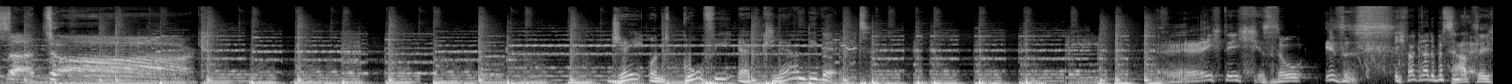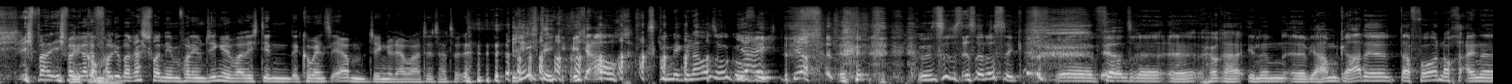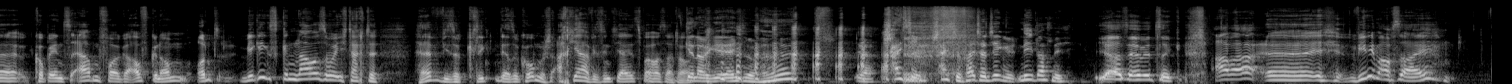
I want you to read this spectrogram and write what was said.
Hossa Talk. Jay und Goofy erklären die Welt. Richtig, so ist es. Ich war gerade ein bisschen. Herzlich ich war, ich war gerade voll überrascht von dem, von dem Jingle, weil ich den Coens Erben Jingle erwartet hatte. Richtig, ich auch. Es ging mir genauso, Goofy. ja. Das ist, ist so lustig äh, für unsere äh, HörerInnen. Äh, wir haben gerade davor noch eine Cobains Erben-Folge aufgenommen und mir ging es genauso. Ich dachte, hä, wieso klingt denn der so komisch? Ach ja, wir sind ja jetzt bei Hossa Talk. Genau, echt so. Hä? Ja. Scheiße, scheiße, falscher Jingle. Nee, doch nicht. Ja, sehr witzig. Aber äh, wie dem auch sei,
